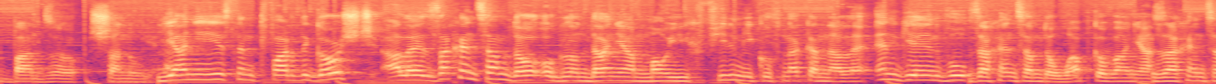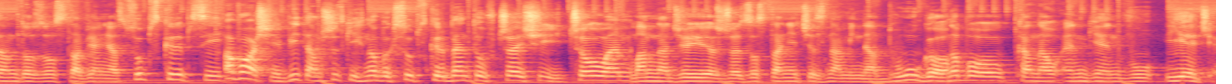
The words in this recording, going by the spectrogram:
bardzo szanuję. Ja nie jestem twardy gość, ale zachęcam do oglądania moich filmików na kanale NGNW. Zachęcam do łapkowania, zachęcam do zostawiania subskrypcji. A właśnie, witam wszystkich nowych subskrybentów, cześć i czołem. Mam nadzieję, że zostaniecie z nami na długo, no bo kanał NGNW jedzie.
